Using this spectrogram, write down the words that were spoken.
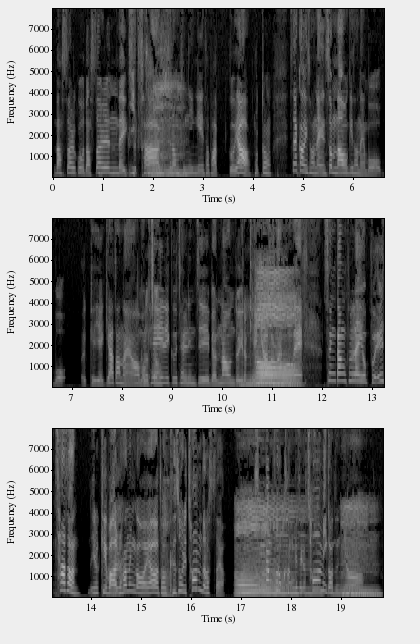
낯설고 낯설는데 익숙한 익숙한. 음. 그런 분위기에서 봤고요. 보통 시작하기 전에 anthem 나오기 전에 뭐뭐 이렇게 얘기하잖아요. 뭐 그렇죠. K리그 챌린지 몇 라운드 이렇게 음. 얘기하잖아요. 어. 근데 승강 플레이오프 1차전 이렇게 말을 하는 거예요. 저 어. 그 소리 처음 들었어요. 어. 승강 프로 음. 간게 제가 처음이거든요. 음.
